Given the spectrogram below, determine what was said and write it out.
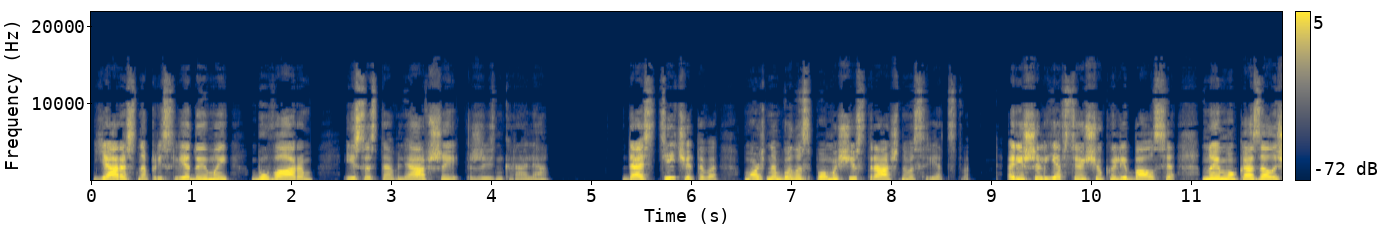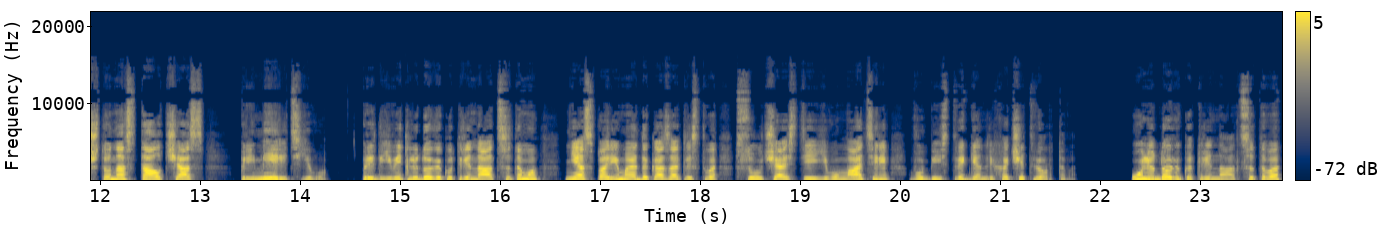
яростно преследуемой Буваром и составлявшей жизнь короля. Достичь этого можно было с помощью страшного средства. Ришелье все еще колебался, но ему казалось, что настал час примерить его, предъявить Людовику XIII неоспоримое доказательство соучастия его матери в убийстве Генриха IV. У Людовика XIII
